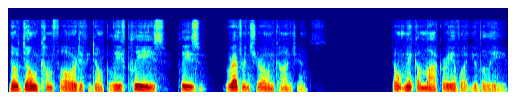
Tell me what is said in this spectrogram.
No, don't come forward if you don't believe. Please, please reverence your own conscience. Don't make a mockery of what you believe.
